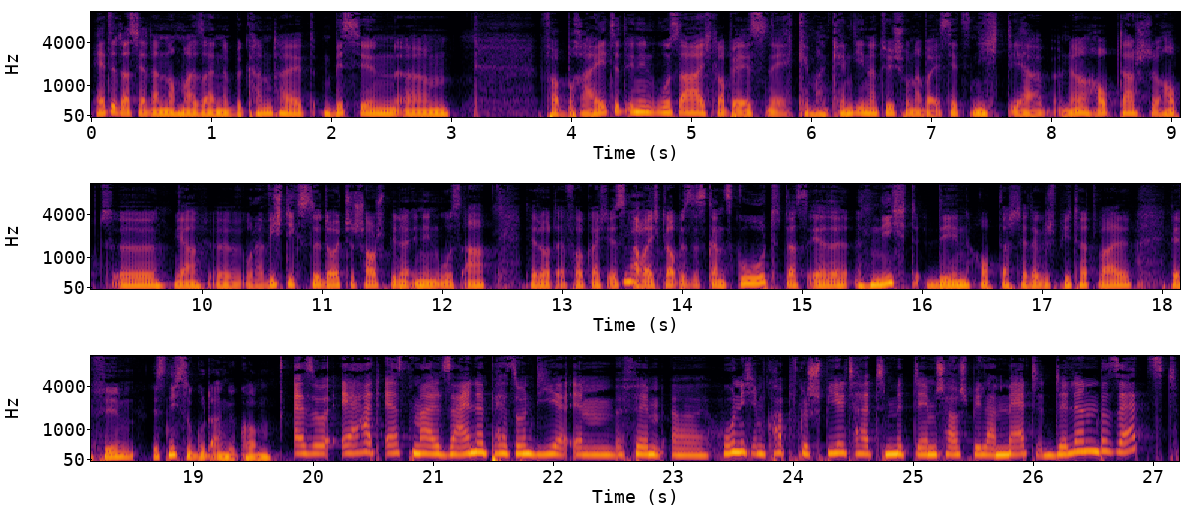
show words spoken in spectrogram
hätte das ja dann nochmal seine Bekanntheit ein bisschen ähm, verbreitet in den USA. Ich glaube, er ist, ne, man kennt ihn natürlich schon, aber er ist jetzt nicht der ne, Hauptdarsteller, Haupt, äh, ja, äh, oder wichtigste deutsche Schauspieler in den USA, der dort erfolgreich ist. Nee. Aber ich glaube, es ist ganz gut, dass er nicht den Hauptdarsteller gespielt hat, weil der Film ist nicht so gut angekommen. Also er hat erstmal seine Person, die er im Film äh, Honig im Kopf gespielt hat, mit dem Schauspieler Matt Dillon besetzt.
